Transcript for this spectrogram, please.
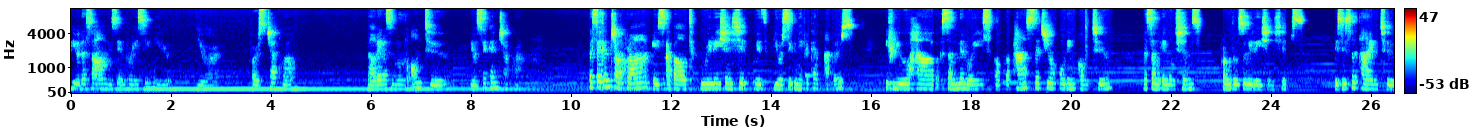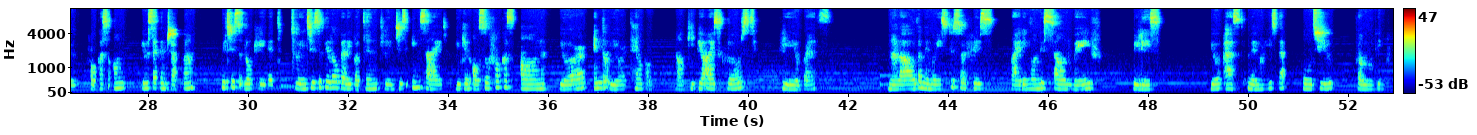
Feel the sound is embracing you, your first chakra. Now let us move on to your second chakra. The second chakra is about relationship with your significant others. If you have some memories of the past that you're holding on to, some emotions from those relationships, this is the time to focus on your second chakra which is located 2 inches below belly button, 2 inches inside. You can also focus on your end of your tailbone. Now keep your eyes closed, feel your breath, and allow the memories to surface, riding on this sound wave. Release your past memories that hold you from moving forward.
